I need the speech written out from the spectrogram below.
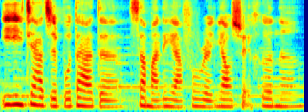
意义价值不大的撒玛利亚妇人要水喝呢？”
